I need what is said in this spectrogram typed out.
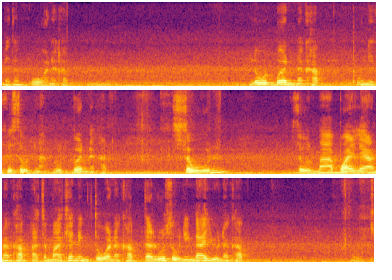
ไม่ต้องกลัวนะครับรูดเบิ้ลนะครับ พวกนี้คือสูตรหลักรูดเบิ้ลนะครับศูนย์ศูนย์มาบ่อยแล้วนะครับ อาจจะมาแค่หนึ่งตัวนะครับ แต่รูดศูนย์ยังได้อยู่นะครับ โอเค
